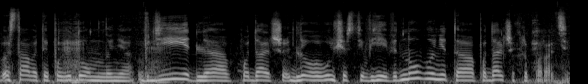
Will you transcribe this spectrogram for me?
поставити повідомлення в дії для подальшої для участі в її відновленні та подальших репарацій.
